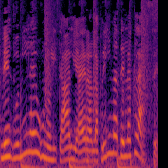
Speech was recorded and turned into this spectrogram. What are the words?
nel 2001 l'Italia era la prima della classe,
